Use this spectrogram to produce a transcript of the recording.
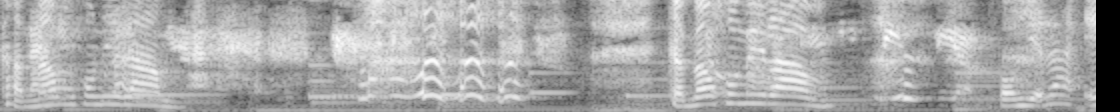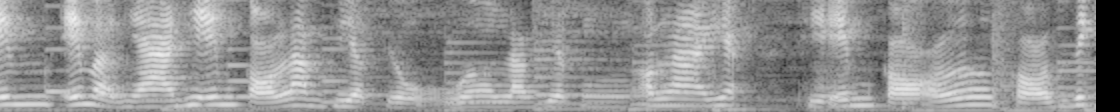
Cả năm không đi làm. Cả năm không đi làm. Có nghĩa là em em ở nhà thì em có làm việc kiểu ờ, làm việc online ấy thì em có có dịch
